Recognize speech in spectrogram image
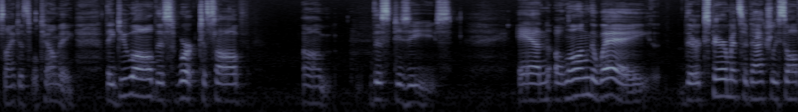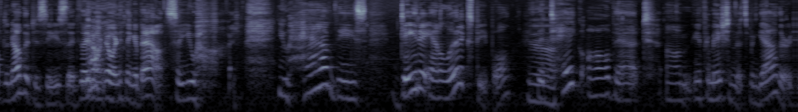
scientists will tell me, they do all this work to solve um, this disease, and along the way, their experiments have actually solved another disease that they don't know anything about. So you, you have these data analytics people yeah. that take all that um, information that's been gathered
